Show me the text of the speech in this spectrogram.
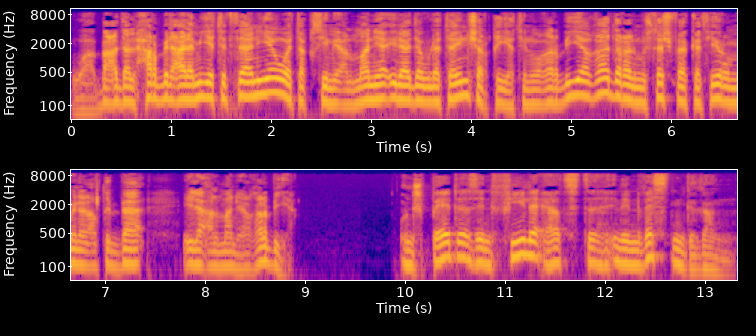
وبعد الحرب العالمية الثانية وتقسيم ألمانيا إلى دولتين شرقية وغربية غادر المستشفى كثير من الأطباء إلى ألمانيا الغربية Und später sind viele Ärzte in den Westen gegangen.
